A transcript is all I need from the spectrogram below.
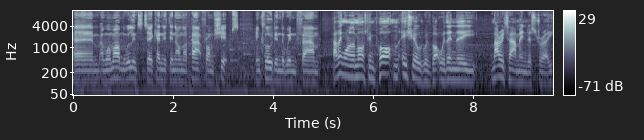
um, and we're more than willing to take anything on apart from ships, including the wind farm. I think one of the most important issues we've got within the maritime industry,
